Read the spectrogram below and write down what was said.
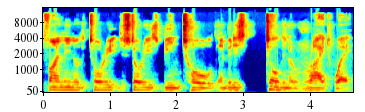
finally, you know, the story the story is being told and it is told in a right way.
